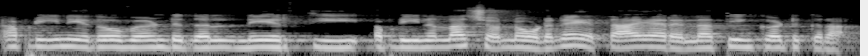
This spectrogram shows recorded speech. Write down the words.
அப்படின்னு ஏதோ வேண்டுதல் நேர்த்தி அப்படின்னுலாம் சொன்ன உடனே தாயார் எல்லாத்தையும் கேட்டுக்கிறாள்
